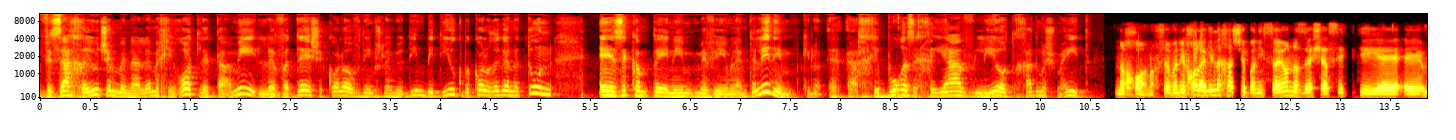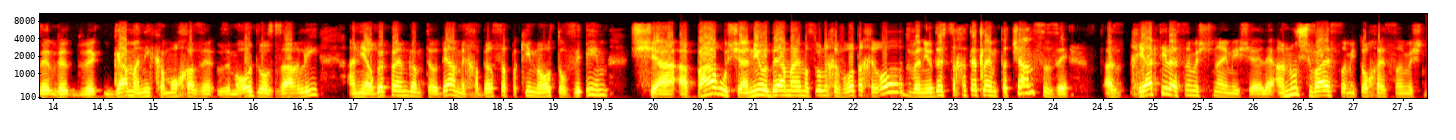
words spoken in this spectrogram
וזה אחריות של מנהלי מכירות, לטעמי, לוודא שכל העובדים שלהם יודעים בדיוק בכל רגע נתון איזה קמפיינים מביאים להם את הלידים. כאילו, החיבור הזה חייב להיות חד משמעית. נכון, עכשיו אני יכול להגיד לך שבניסיון הזה שעשיתי, אה, אה, וגם אני כמוך, זה, זה מאוד לא זר לי, אני הרבה פעמים גם, אתה יודע, מחבר ספקים מאוד טובים, שהפער הוא שאני יודע מה הם עשו לחברות אחרות, ואני יודע שצריך לתת להם את הצ'אנס הזה, אז חייגתי ל-22 איש האלה, ענו 17 מתוך ה-22,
